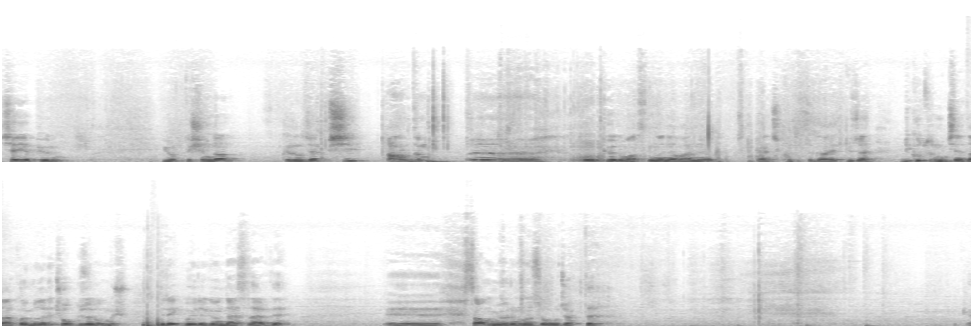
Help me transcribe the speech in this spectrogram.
şey yapıyorum. Yurt dışından kırılacak bir şey aldım. Ee, korkuyorum aslında ne var ne yok. Gerçi kutusu gayet güzel. Bir kutunun içine daha koymaları çok güzel olmuş. Direkt böyle gönderseler de ee, sanmıyorum nasıl olacaktı. Ee,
